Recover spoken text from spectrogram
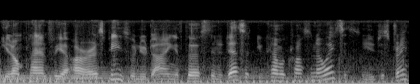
You don't plan for your RSPs when you're dying of thirst in a desert. You come across an oasis and you just drink.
